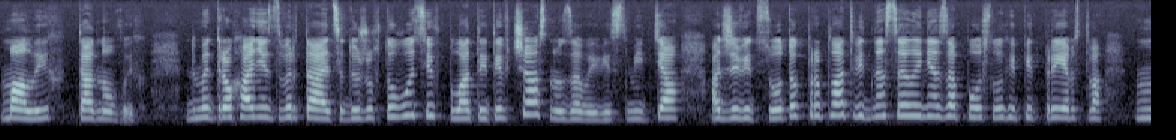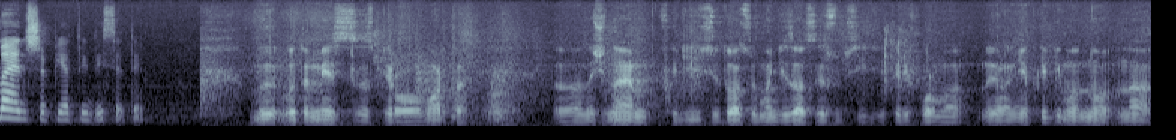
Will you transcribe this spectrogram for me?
малих та нових. Дмитро Ханіць звертається до жовтоводців платити вчасно за вивіз сміття, адже відсоток проплат від населення за послуги підприємства менше 50. Мы в этом месяце с 1 марта э, начинаем входить в ситуацию монетизации субсидий. Эта реформа, наверное, необходима, но на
